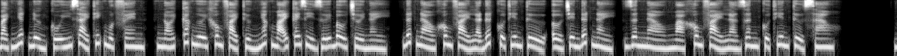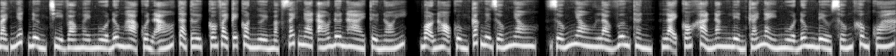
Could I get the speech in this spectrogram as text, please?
Bạch Nhất Đường cố ý giải thích một phen, nói các ngươi không phải thường nhắc mãi cái gì dưới bầu trời này, đất nào không phải là đất của thiên tử, ở trên đất này, dân nào mà không phải là dân của thiên tử sao. Bạch Nhất Đường chỉ vào ngày mùa đông hạ quần áo tà tơi có vài cái còn người mặc rách nát áo đơn hài từ nói, bọn họ cùng các ngươi giống nhau, giống nhau là vương thần, lại có khả năng liền cái này mùa đông đều sống không quá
